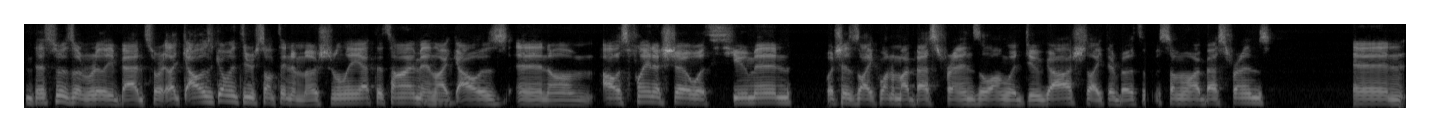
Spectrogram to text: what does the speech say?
this was a really bad story. Like, I was going through something emotionally at the time, and like, I was in, um, I was playing a show with Human, which is like one of my best friends, along with Dugosh. Like, they're both some of my best friends. And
